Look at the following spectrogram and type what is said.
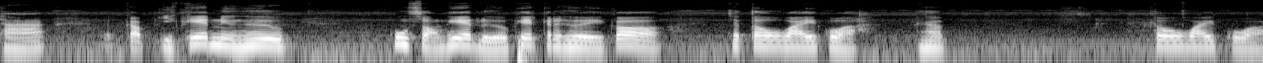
ช้ากับอีกเพศหนึ่งคือกุ้งสองเพศหรือเพศกระเทยก็จะโตไวกว่านะครับ โตไวกว่า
